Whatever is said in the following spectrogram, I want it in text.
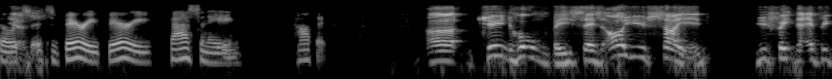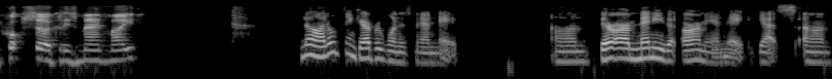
So it's Yes. it's a very very fascinating topic. Uh, Gene Hornby says, "Are you saying you think that every crop circle is man-made?" No, I don't think everyone is man-made. Um, there are many that are man-made, yes. Um,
